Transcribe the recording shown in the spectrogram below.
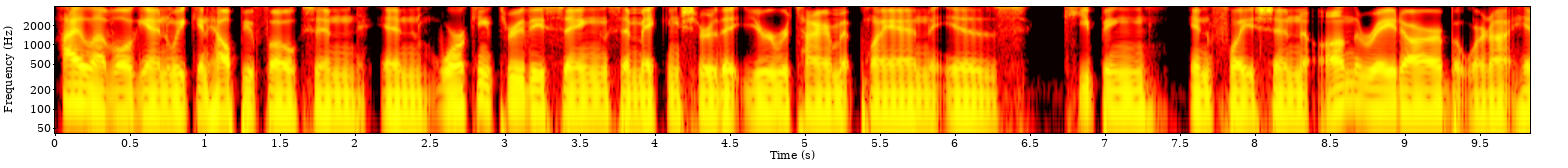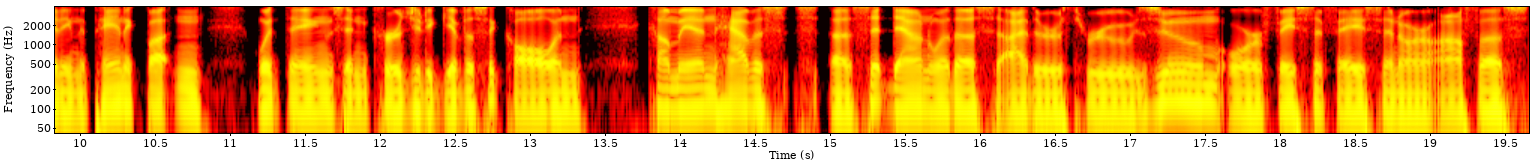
high level again we can help you folks in in working through these things and making sure that your retirement plan is keeping inflation on the radar but we're not hitting the panic button with things and encourage you to give us a call and come in have us uh, sit down with us either through zoom or face to face in our office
